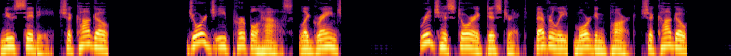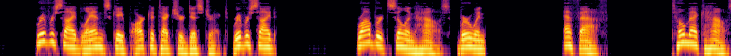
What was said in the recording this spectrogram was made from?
New City, Chicago George E. Purple House, LaGrange Ridge Historic District, Beverly, Morgan Park, Chicago Riverside Landscape Architecture District, Riverside Robert Sillen House, Berwyn F.F. Tomek House,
